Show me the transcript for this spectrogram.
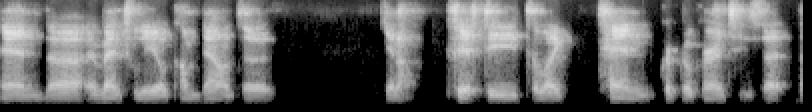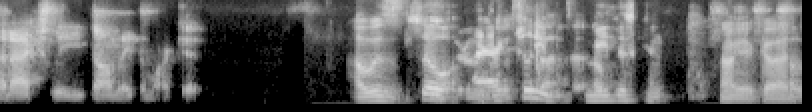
and uh, eventually it'll come down to you know 50 to like 10 cryptocurrencies that that actually dominate the market. I was so I actually made this. Con- oh yeah, go ahead. Oh.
